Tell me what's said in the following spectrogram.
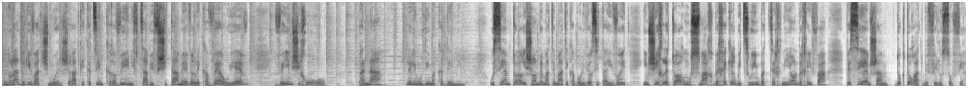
הוא נולד בגבעת שמואל, שירת כקצין קרבי, נפצע בפשיטה מעבר לקווי האויב, ועם שחרורו פנה ללימודים אקדמיים. הוא סיים תואר ראשון במתמטיקה באוניברסיטה העברית, המשיך לתואר מוסמך בחקר ביצועים בטכניון בחיפה, וסיים שם דוקטורט בפילוסופיה.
